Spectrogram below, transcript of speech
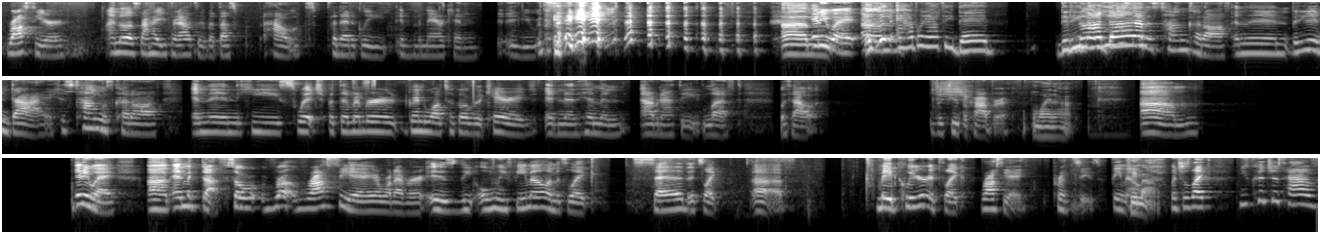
Rossier. I know that's not how you pronounce it, but that's how it's phonetically in American. You would say it. Um, Anyway, isn't um, Abernathy dead? Did he no, not he die? just got his tongue cut off, and then but he didn't die. His tongue was cut off, and then he switched. But then remember, Grindelwald took over the carriage, and then him and Abernathy left without the chupacabra. Why not? Um, Anyway, um, and Macduff. So R- Rossier or whatever is the only female, and it's like said, it's like uh, made clear. It's like Rossier, parentheses, female, Female. which is like you could just have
